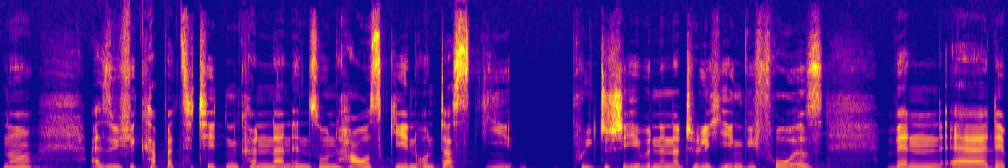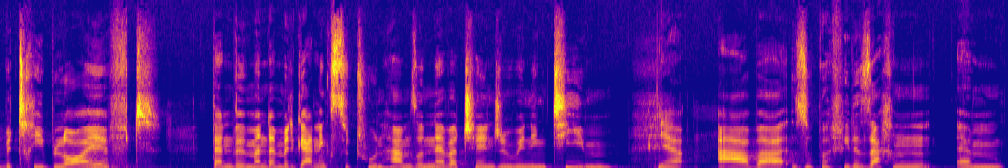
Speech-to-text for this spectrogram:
Ne? Also wie viele Kapazitäten können dann in so ein Haus gehen und dass die politische Ebene natürlich irgendwie froh ist, wenn äh, der Betrieb läuft dann will man damit gar nichts zu tun haben, so never change a winning team. Ja. Aber super viele Sachen ähm,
